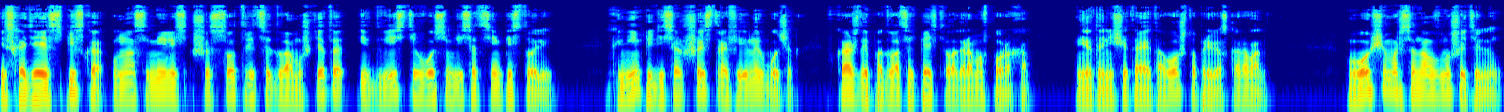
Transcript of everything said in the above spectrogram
Исходя из списка, у нас имелись 632 мушкета и 287 пистолей. К ним 56 трофейных бочек, в каждой по 25 килограммов пороха. И это не считая того, что привез караван. В общем, арсенал внушительный,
